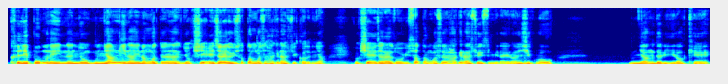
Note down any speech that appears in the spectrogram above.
클립 부분에 있는 요 문양이나 이런 것들은 역시 예전에도 있었던 것을 확인할 수 있거든요. 역시 예전에도 있었던 것을 확인할 수 있습니다. 이런 식으로 문양들이 이렇게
